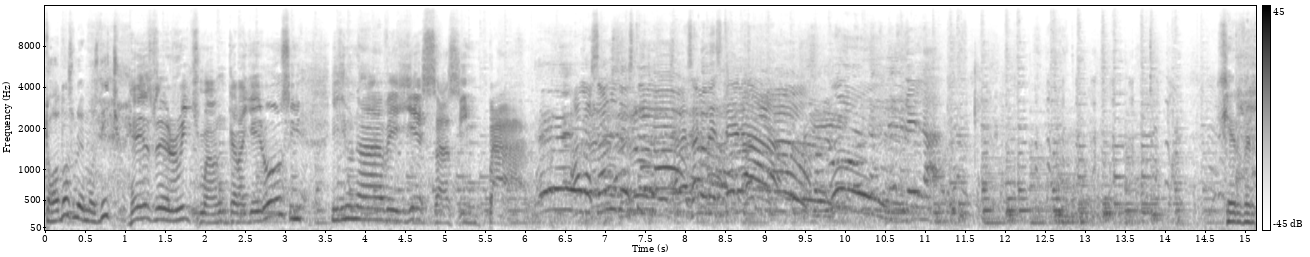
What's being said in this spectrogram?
Todos lo hemos dicho. Es de Richmond, caballeros, y, y de una belleza sin par. ¡A la salud de Estela! ¡A la salud de Estela! Herbert,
